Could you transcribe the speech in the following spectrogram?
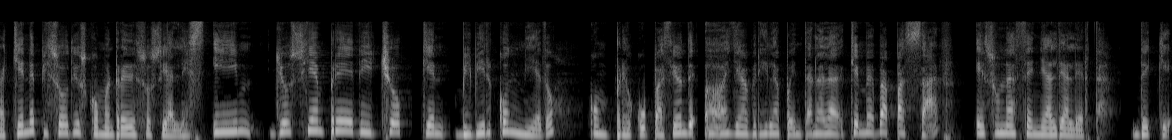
aquí en episodios como en redes sociales. Y yo siempre he dicho que vivir con miedo, con preocupación de, ay, abrí la ventana, ¿qué me va a pasar? Es una señal de alerta de que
